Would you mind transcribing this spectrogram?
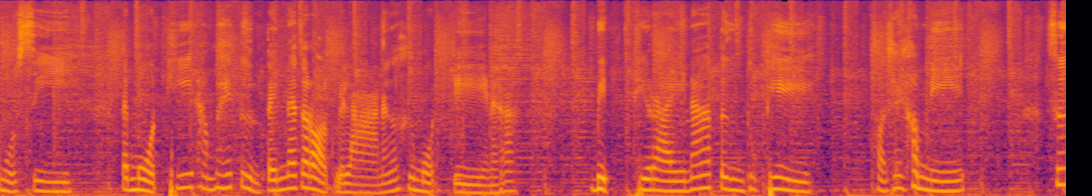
โหมด C แต่โหมดที่ทำให้ตื่นเต้นได้ตลอดเวลานั่นก็คือโหมด A นะคะ บิดทีไรหน้าตึงทุกที ขอใช้คำนี้ ซึ่ง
